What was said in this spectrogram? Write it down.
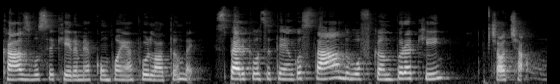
caso você queira me acompanhar por lá também. Espero que você tenha gostado, vou ficando por aqui. Tchau, tchau!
